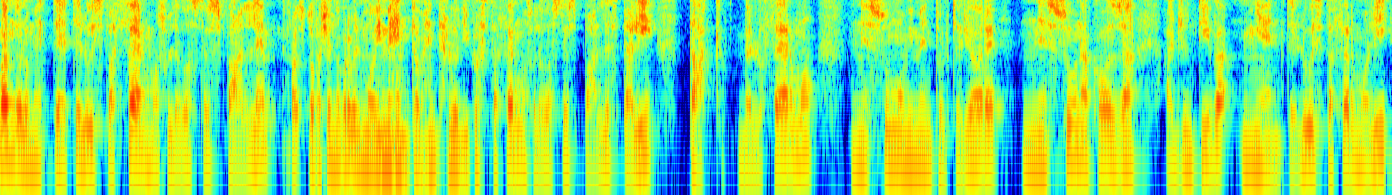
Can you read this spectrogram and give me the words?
quando lo mettete lui sta fermo sulle vostre spalle, sto facendo proprio il movimento mentre lo dico, sta fermo sulle vostre spalle, sta lì, tac, bello fermo, nessun movimento ulteriore, nessuna cosa aggiuntiva, niente, lui sta fermo lì,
